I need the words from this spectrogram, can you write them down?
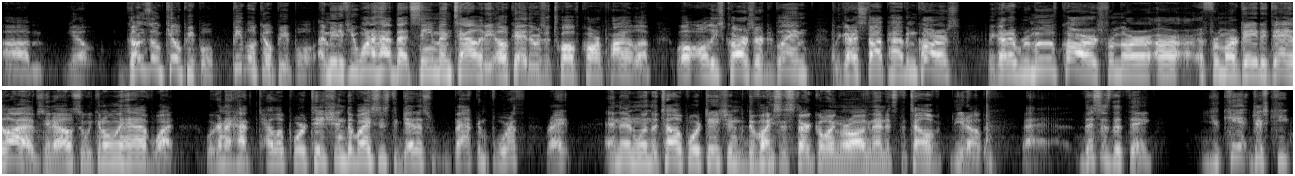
Um, you know, guns don't kill people. People kill people. I mean, if you want to have that same mentality, okay, there was a 12 car pileup. Well, all these cars are to blame. We got to stop having cars. We got to remove cars from our, our from our day to day lives. You know, so we can only have what we're gonna have teleportation devices to get us back and forth, right? And then when the teleportation devices start going wrong, then it's the tele. You know, uh, this is the thing you can't just keep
